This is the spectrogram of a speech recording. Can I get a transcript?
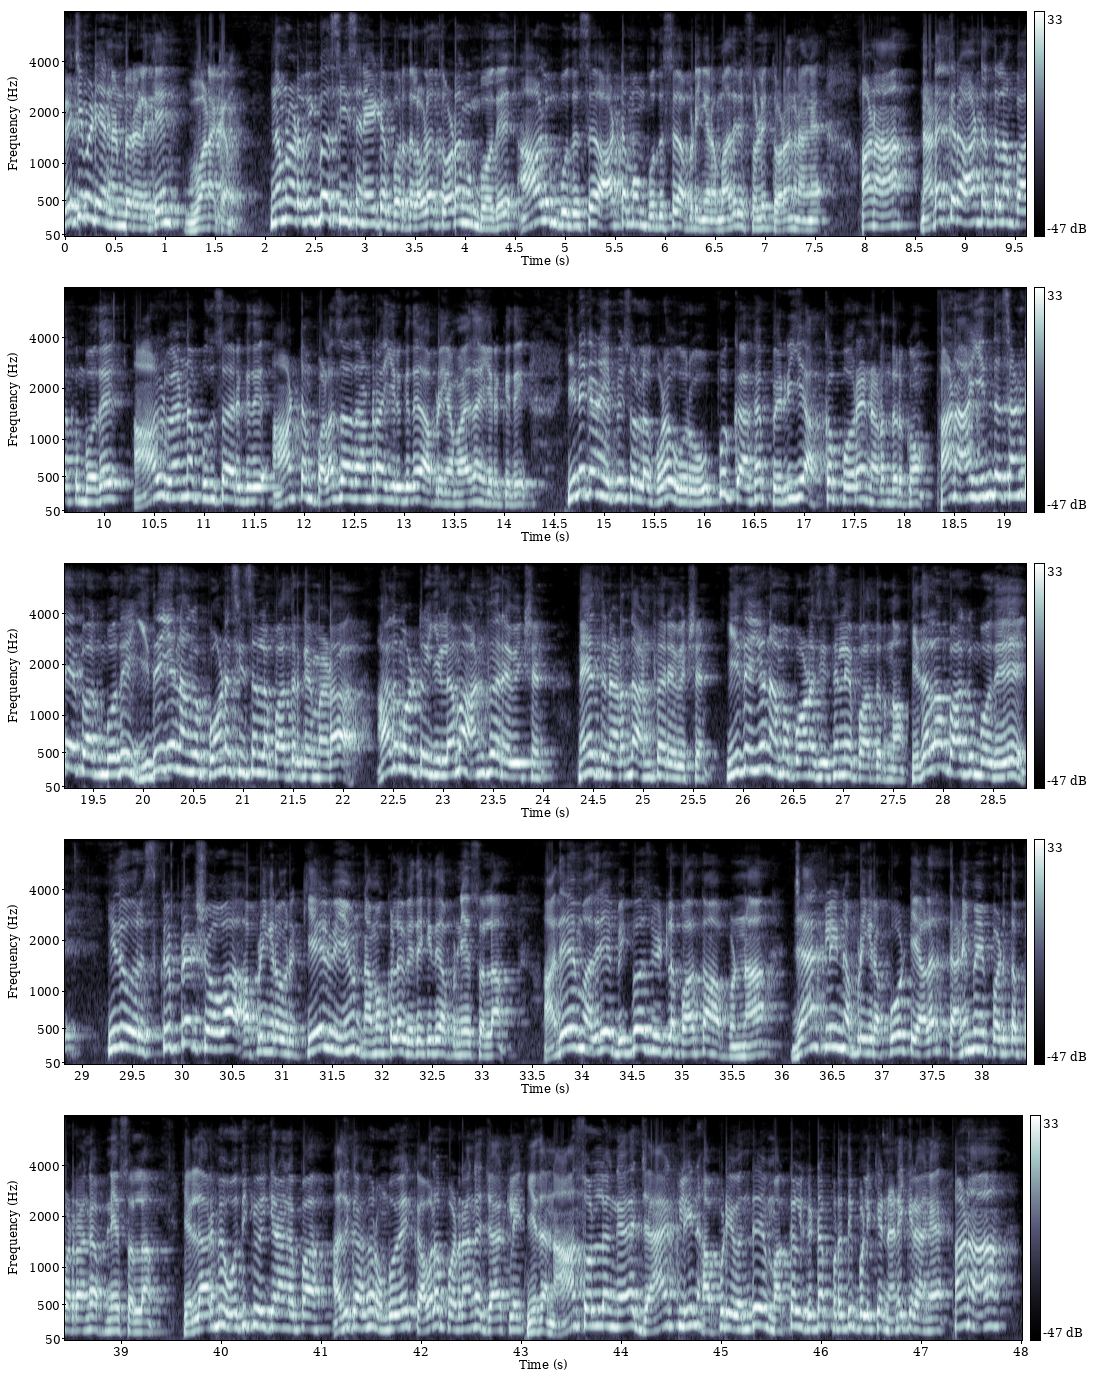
Veg media நண்பர்களுக்கு வணக்கம். நம்மளோட பிக் பாஸ் சீசன் எயிட்டை பொறுத்தளவில் தொடங்கும் போது ஆளும் புதுசு ஆட்டமும் புதுசு அப்படிங்கிற மாதிரி சொல்லி தொடங்கினாங்க. ஆனா நடக்கிற ஆட்டத்தெல்லாம் பார்க்கும்போது ஆள் வேணா புதுசா இருக்குது ஆட்டம் பழசாதான்றா இருக்குது அப்படிங்கிற மாதிரி தான் இருக்குது. இன்னைக்கான எபிசோட்ல கூட ஒரு உப்புக்காக பெரிய அக்கப்போரே நடந்திருக்கும். ஆனா இந்த சண்டையை பார்க்கும்போது இதையும் நாங்க போன சீசன்ல பார்த்துருக்கேன் மேடா அது மட்டும் இல்லாம அன்ஃபேர் எவிக்ஷன் நேத்து நடந்த அன்ஃபேர் எவிக்ஷன் இதையும் நம்ம போன சீசன்லயே பார்த்திருந்தோம். இதெல்லாம் பார்க்கும்போது இது ஒரு ஸ்கிரிப்டட் ஷோவா அப்படிங்கிற ஒரு கேள்வியும் நமக்குள்ள விதைக்குது அப்படின்னே சொல்லலாம். அதே மாதிரியே பிக் பாஸ் வீட்டில் பார்த்தோம் அப்படின்னா ஜாக்லின் அப்படிங்கிற போட்டியாளர் தனிமைப்படுத்தப்படுறாங்க அப்படின்னே சொல்லலாம். எல்லாருமே ஒதுக்கி வைக்கிறாங்கப்பா. அதுக்காக ரொம்பவே கவலைப்படுறாங்க ஜாக்லின் இதை நான் சொல்லுங்க ஜாக்லின் அப்படி வந்து மக்கள் கிட்ட பிரதிபலிக்க நினைக்கிறாங்க. ஆனா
